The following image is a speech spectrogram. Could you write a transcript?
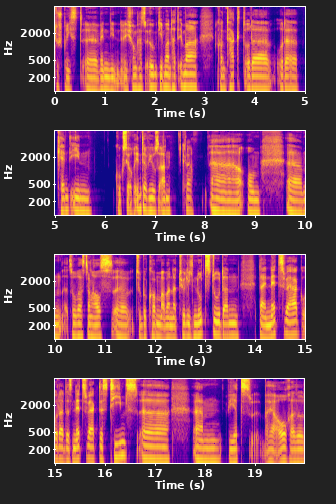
Du sprichst, äh, wenn die, die Chance hast, irgendjemand hat immer Kontakt oder, oder kennt ihn, guckst dir auch Interviews an. Klar äh, um ähm, sowas dann raus äh, zu bekommen. Aber natürlich nutzt du dann dein Netzwerk oder das Netzwerk des Teams, äh, ähm, wie jetzt war ja auch, also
